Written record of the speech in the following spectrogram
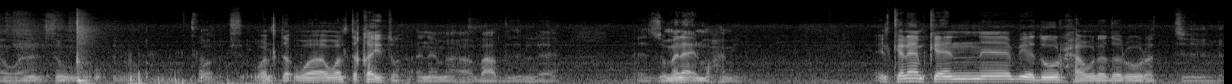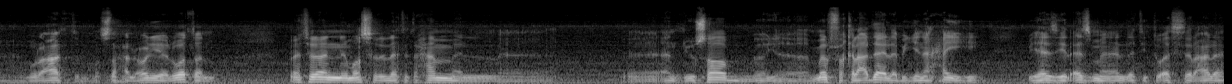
اولا ثم والت- و- والتقيته أنا مع بعض ال- الزملاء المحامين. الكلام كان بيدور حول ضرورة مراعاة المصلحة العليا للوطن. واعتبار إن مصر لا تتحمل أن يصاب مرفق العدالة بجناحيه. بهذه الأزمة التي تؤثر على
